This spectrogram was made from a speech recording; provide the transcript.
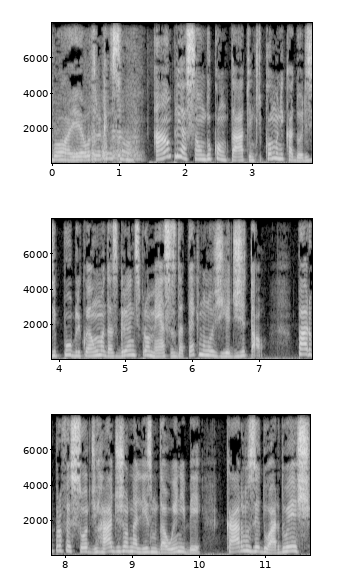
bom, aí é outra questão. A ampliação do contato entre comunicadores e público é uma das grandes promessas da tecnologia digital. Para o professor de radiojornalismo da UNB, Carlos Eduardo Eixe,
